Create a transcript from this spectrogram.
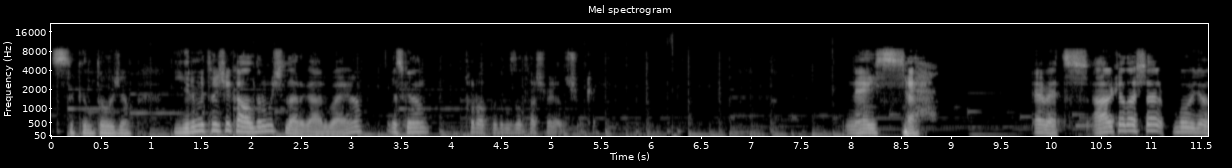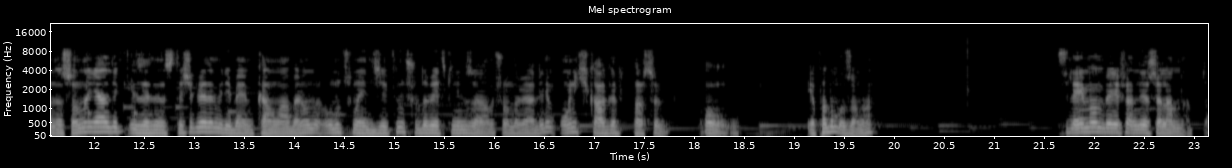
Sıkıntı hocam. 20 taşı kaldırmışlar galiba ya. Eskiden tur atladığımızda taş veriyordu çünkü. Neyse. Evet arkadaşlar bu videonun da sonuna geldik. İzlediğiniz için teşekkür ederim. Videoyu beğenip kanalıma abone olmayı unutmayın diyecektim. Şurada bir etkinliğimiz varmış onu da halledelim. 12k garip parça. Oo. Yapalım o zaman. Süleyman Beyefendi'ye selamlar hatta.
